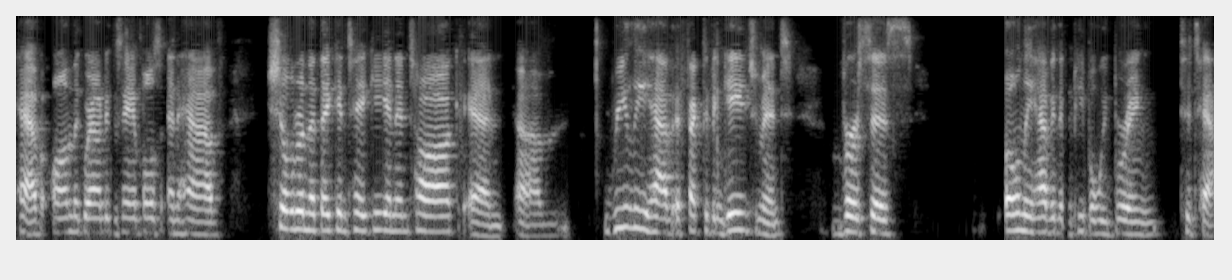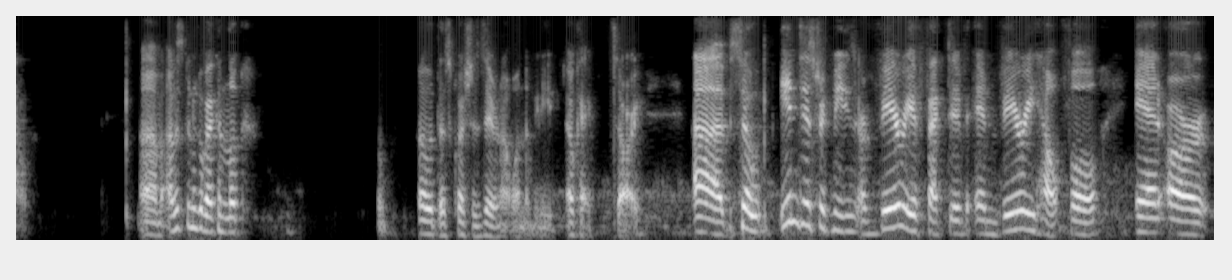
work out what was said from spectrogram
have on the ground examples and have children that they can take in and talk and um, really have effective engagement versus only having the people we bring to town. Um, I was going to go back and look. Oh, those questions, they're not one that we need. Okay, sorry. Uh, so in-district meetings are very effective and very helpful and are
